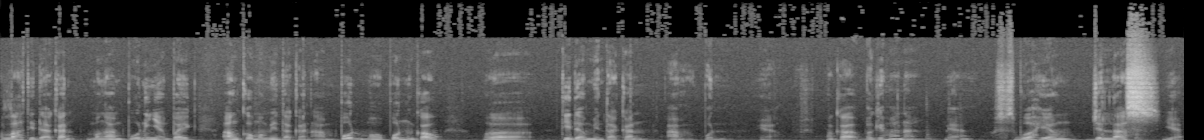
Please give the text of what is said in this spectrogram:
Allah tidak akan mengampuninya baik engkau memintakan ampun maupun engkau uh, tidak memintakan ampun ya. Maka bagaimana ya sebuah yang jelas ya.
